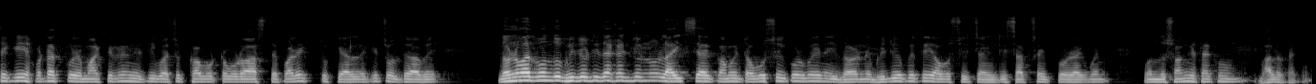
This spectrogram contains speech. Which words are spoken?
থেকে হঠাৎ করে মার্কেটে নেতিবাচক খবর টবর আসতে পারে, একটু খেয়াল রেখে চলতে হবে। ধন্যবাদ বন্ধু ভিডিওটি দেখার জন্য। লাইক শেয়ার কমেন্ট অবশ্যই করবেন। এই ধরনের ভিডিও পেতে অবশ্যই চ্যানেলটি সাবস্ক্রাইব করে রাখবেন। বন্ধু সঙ্গে থাকুন, ভালো থাকুন।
